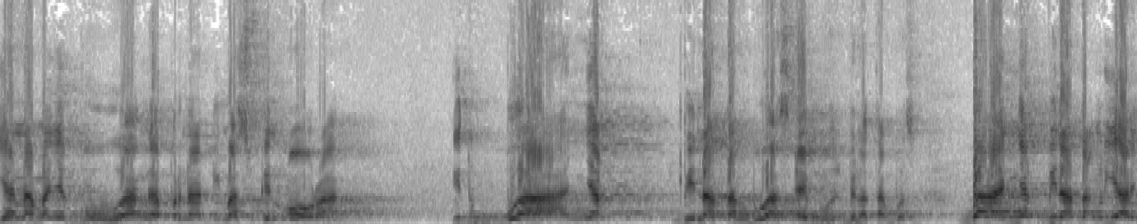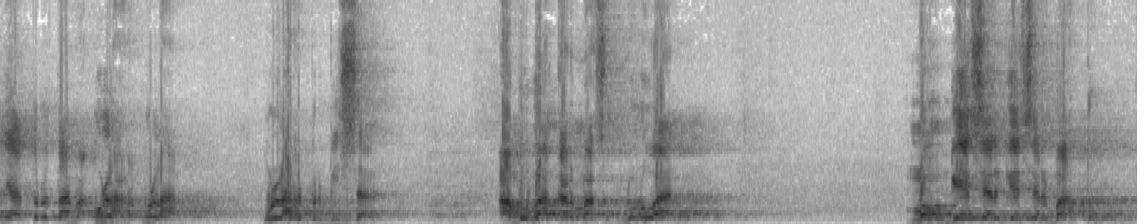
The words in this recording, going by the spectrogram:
Yang namanya gua nggak pernah dimasukin orang, itu banyak binatang buas, eh binatang buas, banyak binatang liarnya, terutama ular-ular, ular berbisa. Abu Bakar masuk duluan, mau geser-geser batu,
